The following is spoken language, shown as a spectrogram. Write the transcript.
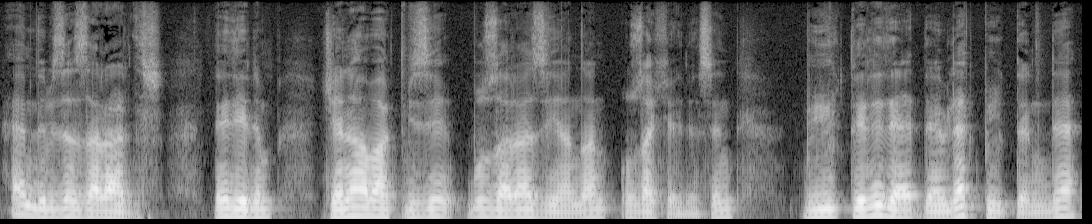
hem de bize zarardır. Ne diyelim? Cenab-ı Hak bizi bu zarar ziyandan uzak eylesin. Büyükleri de devlet büyüklerini de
